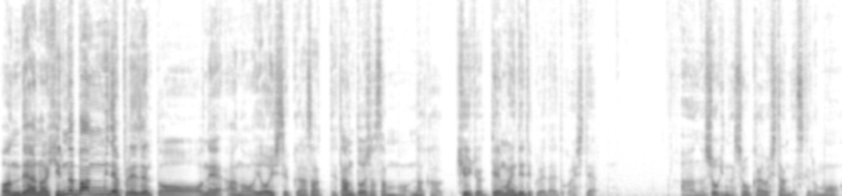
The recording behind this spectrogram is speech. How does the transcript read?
ほんであの昼の番組ではプレゼントをねあの用意してくださって担当者さんもなんか急遽電話に出てくれたりとかしてあの商品の紹介をしたんですけども。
